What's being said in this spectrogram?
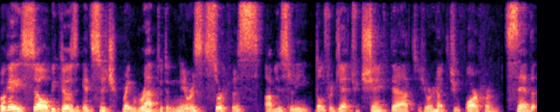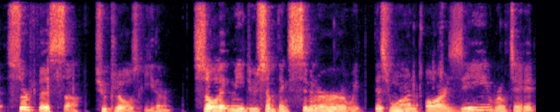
Okay, so because it's a shrink wrap to the nearest surface, obviously, don't forget to check that you're not too far from said surface. Too close either. So let me do something similar with this one, RZ, rotate it.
